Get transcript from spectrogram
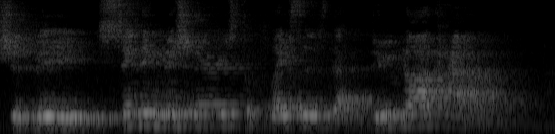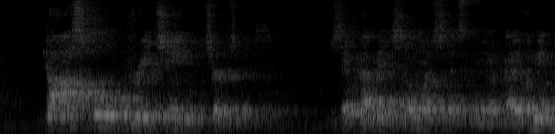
should be sending missionaries to places that do not have gospel preaching churches. You say, well, that makes so much sense to me, okay? Let me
